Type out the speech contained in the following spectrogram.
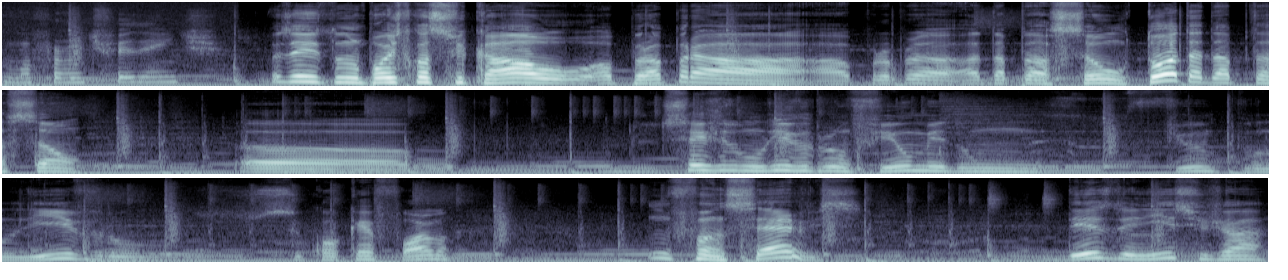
uma forma diferente. Mas aí, tu não pode classificar a própria, a própria adaptação, toda adaptação, ah, seja de um livro para um filme, de um filme para um livro, de qualquer forma, um fanservice, desde o início já,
